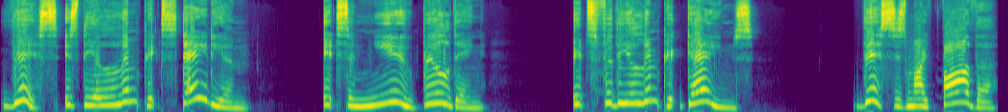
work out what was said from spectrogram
This is the Olympic Stadium. It's a new building. It's for the Olympic Games. This is my father.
